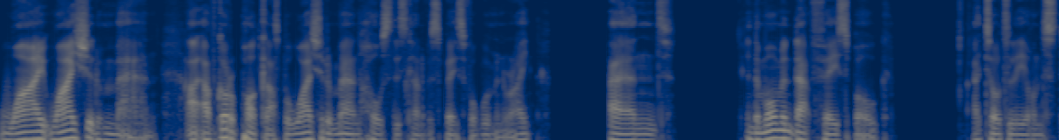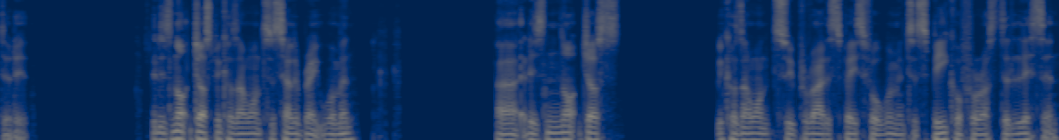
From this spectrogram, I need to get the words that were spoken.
why why should a man? I, I've got a podcast, but why should a man host this kind of a space for women, right? And in the moment that Faye spoke, I totally understood it. It is not just because I want to celebrate women. Uh, it is not just because I want to provide a space for women to speak or for us to listen.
